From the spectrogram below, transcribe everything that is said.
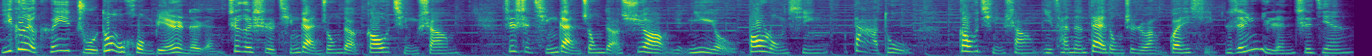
一个可以主动哄别人的人，这个是情感中的高情商。这是情感中的需要你有包容心、大度、高情商，你才能带动这段关系。人与人之间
